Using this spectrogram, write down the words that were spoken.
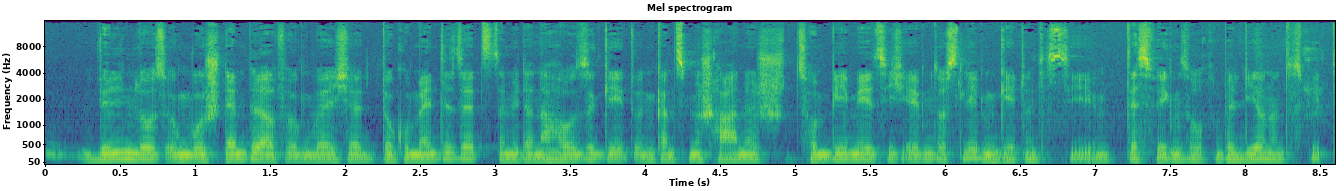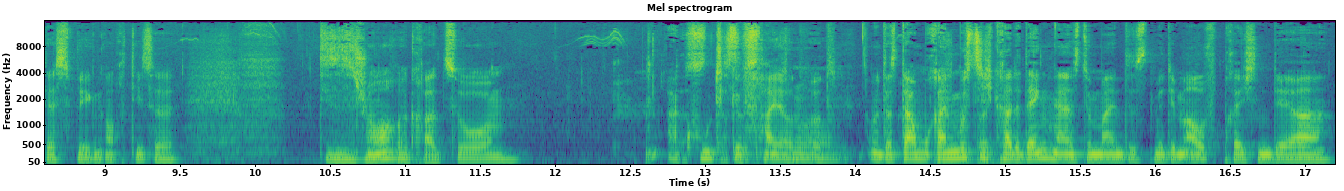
willenlos irgendwo Stempel auf irgendwelche Dokumente setzt, dann wieder nach Hause geht und ganz mechanisch zombie-mäßig eben durchs Leben geht und dass sie deswegen so rebellieren und dass deswegen auch diese, dieses Genre gerade so akut das, das gefeiert wird. Und das daran musste ich gerade denken, als du meintest, mit dem Aufbrechen der,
